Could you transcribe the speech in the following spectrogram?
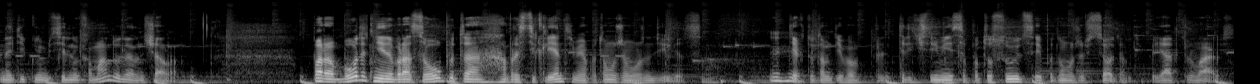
найти какую-нибудь сильную команду для начала, поработать, не набраться опыта, обрасти клиентами, а потом уже можно двигаться. Те, кто там, типа, 3-4 месяца потусуются, и потом уже все, там, типа, я открываюсь.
